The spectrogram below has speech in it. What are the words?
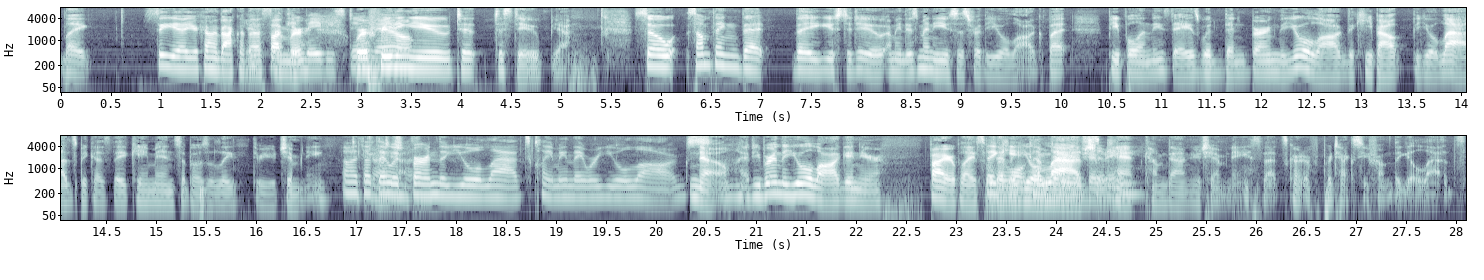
like, see ya, you're coming back with You're us, and fucking we're baby stew we're now. feeding you to to stew. Yeah. So something that they used to do. I mean, there's many uses for the Yule log, but people in these days would then burn the Yule log to keep out the Yule lads because they came in supposedly through your chimney. oh, I thought they would burn the Yule lads, claiming they were Yule logs. No, if you burn the Yule log in your fireplace, They well, then the Yule come your lads chimney. can't come down your chimney. So that's kind of protects you from the Yule lads.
